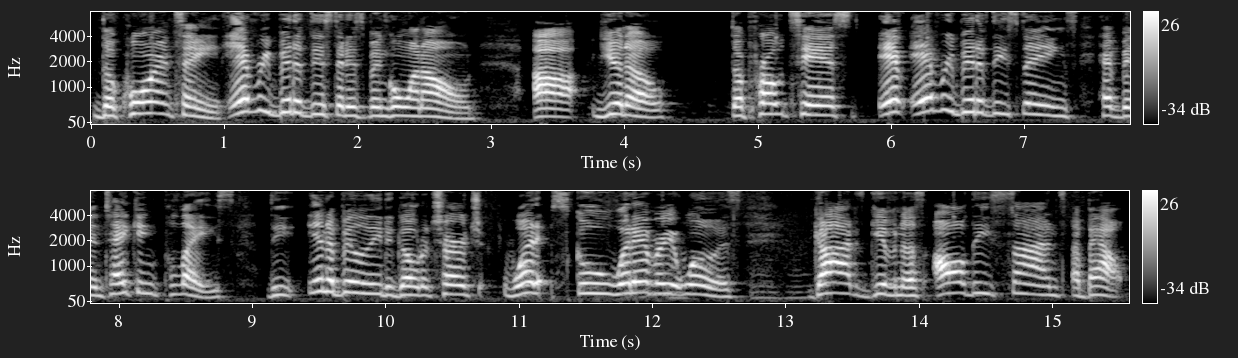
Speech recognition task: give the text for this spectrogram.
The quarantine, every bit of this that has been going on, uh, you know, the protests, every bit of these things have been taking place the inability to go to church, what school, whatever it was, mm-hmm. God's given us all these signs about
